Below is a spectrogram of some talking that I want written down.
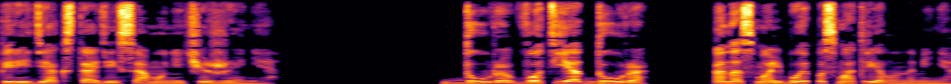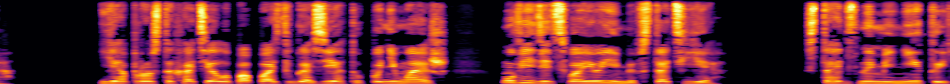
перейдя к стадии самоуничижения. Дура, вот я дура. Она с мольбой посмотрела на меня. Я просто хотела попасть в газету, понимаешь? Увидеть свое имя в статье. Стать знаменитой,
